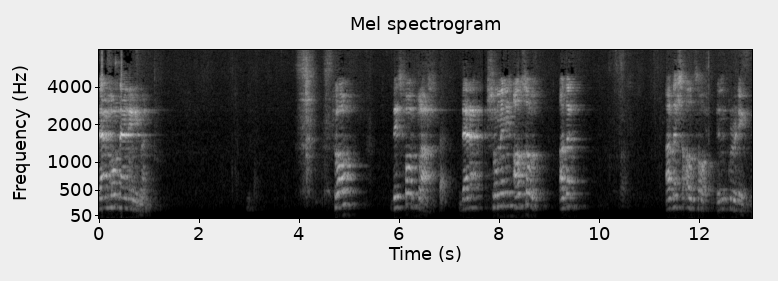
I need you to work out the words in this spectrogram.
They are more than anyone. So, this four class, there are so many also other others also including.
